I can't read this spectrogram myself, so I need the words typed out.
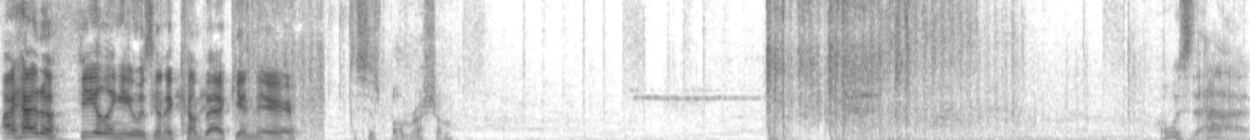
I had a feeling he was going to come back in there. Let's just bomb rush him. What was that?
